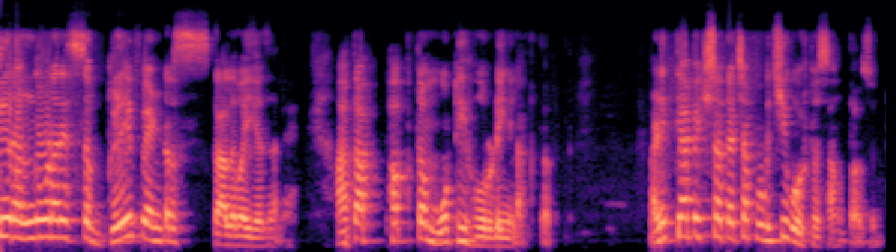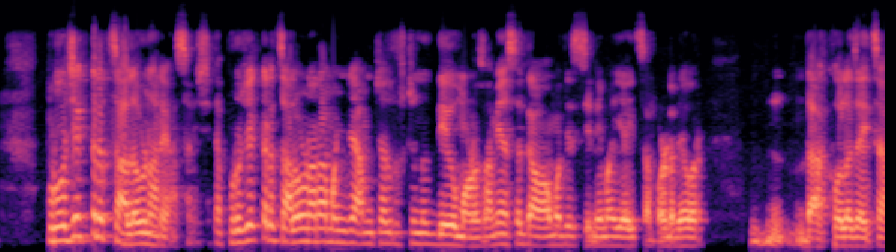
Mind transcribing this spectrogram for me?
ते रंगवणारे सगळे पेंटर्स कालबाह्य झाले. आता फक्त मोठी होर्डिंग लागतात आणि त्यापेक्षा त्याच्या पुढची गोष्ट सांगतो अजून. प्रोजेक्टर चालवणारे असायचे. त्या प्रोजेक्टर चालवणारा म्हणजे आमच्या दृष्टीनं देव माणूस. आम्ही असं गावामध्ये सिनेमा यायचा पडद्यावर दाखवला जायचा.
